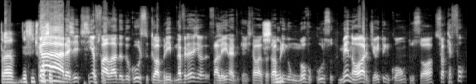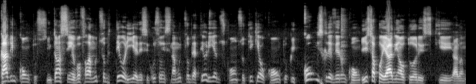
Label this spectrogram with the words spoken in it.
pra ver se a gente cara, consegue. Cara, a gente tinha falado do curso que eu abri. Na verdade, eu falei, né, que a gente tava, eu tava abrindo um novo curso menor, de oito encontros só, só que é focado em contos. Então, assim, eu vou falar muito sobre teoria. Nesse curso eu vou ensinar muito sobre a teoria dos contos, o que, que é o conto e como escrever um conto. Isso apoiado em autores que Alan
